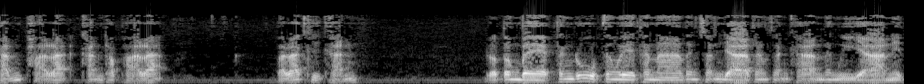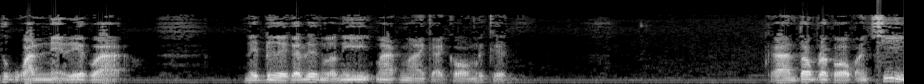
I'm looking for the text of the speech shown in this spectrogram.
ขันภาระ ขันทภาระ ภาระคือขัน เราต้องแบกทั้งรูปทั้งเวทนา ทั้งสัญญา ทั้งสังขาร ทั้งวิญญาณในทุกวันเนี่ยเรียกว่าในเดือยกับเรื่องเหล่านี้มากมายกายกองเหลือเกิน การต้องประกอบอาชีพ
